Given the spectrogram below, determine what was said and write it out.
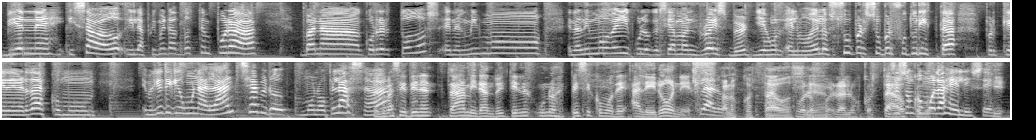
viernes y sábado, y las primeras dos temporadas van a correr todos en el mismo en el mismo vehículo que se llaman Racebird y es un- el modelo súper súper futurista porque de verdad es como imagínate que es una lancha pero monoplaza Lo que pasa es que tienen, estaba mirando y tienen unas especies como de alerones. Claro. A los costados. Los, sí. por los costados. esas son como, las hélices y-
